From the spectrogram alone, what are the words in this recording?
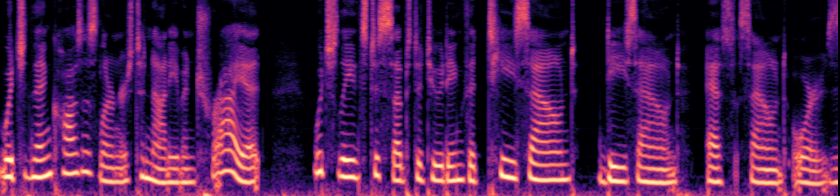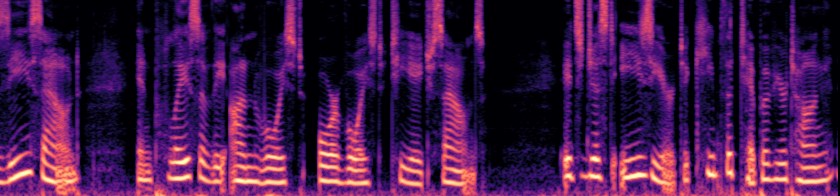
which then causes learners to not even try it, which leads to substituting the T sound, D sound, S sound, or Z sound in place of the unvoiced or voiced TH sounds. It's just easier to keep the tip of your tongue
